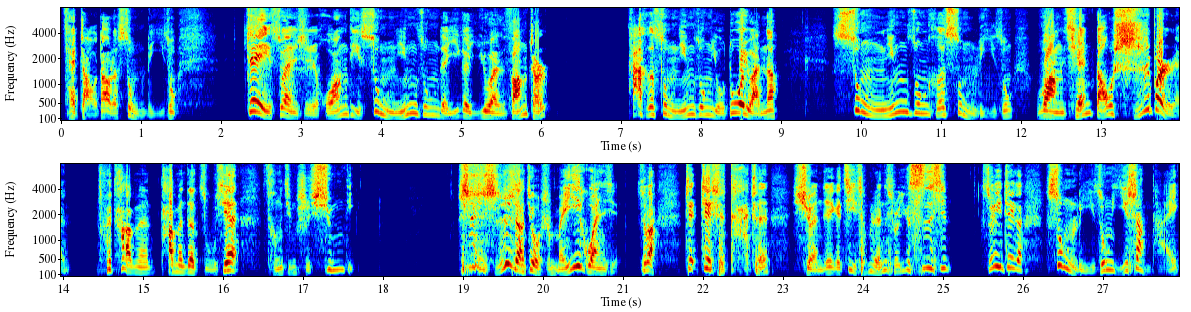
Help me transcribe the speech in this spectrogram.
才找到了宋理宗。这算是皇帝宋宁宗的一个远房侄儿。他和宋宁宗有多远呢？宋宁宗和宋理宗往前倒十辈人，他们他们的祖先曾经是兄弟。事实上就是没关系。是吧？这这是大臣选这个继承人的时候一个私心，所以这个宋理宗一上台，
